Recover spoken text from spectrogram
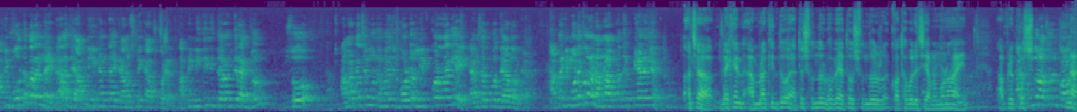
আপনি বলতে পারেন না এটা যে আপনি এখানটায় গ্রাউন্ডস কাজ করেন। আপনি নীতি নির্ধারকদের একজন। সো আমার কাছে মনে হয় যে বলটা করার আগে দেওয়া দরকার। আপনি কি মনে করেন আমরা আপনাদের পিয়ার আচ্ছা দেখেন আমরা কিন্তু এত সুন্দরভাবে এত সুন্দর কথা বলেছি আমার মনে হয় আপনার কোশ্চেন না।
